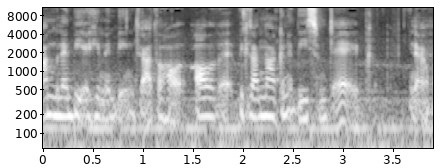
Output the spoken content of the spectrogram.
I'm going to be a human being throughout the whole all of it because I'm not going to be some dick, you know.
